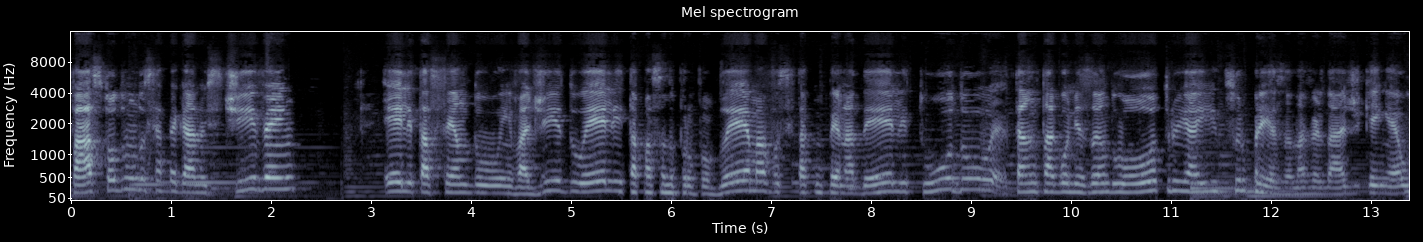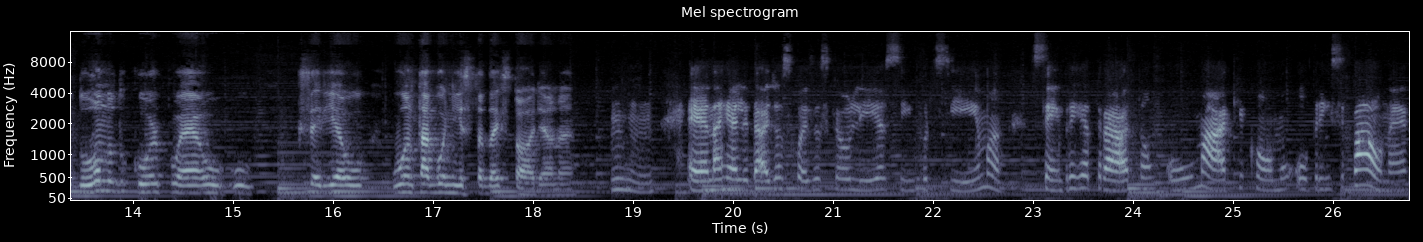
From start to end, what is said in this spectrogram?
faz todo mundo se apegar no Steven, ele tá sendo invadido, ele tá passando por um problema, você tá com pena dele, tudo, tá antagonizando o outro, e aí, surpresa, na verdade, quem é o dono do corpo é o, o que seria o, o antagonista da história, né? Uhum. É, na realidade, as coisas que eu li assim por cima sempre retratam o Mark como o principal, né?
